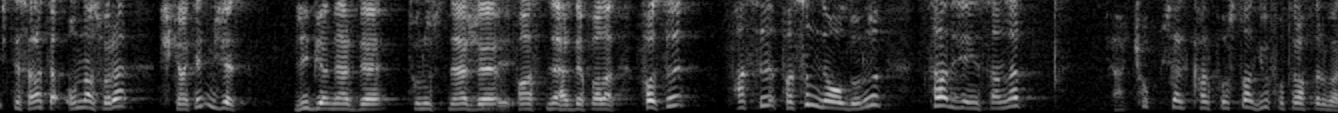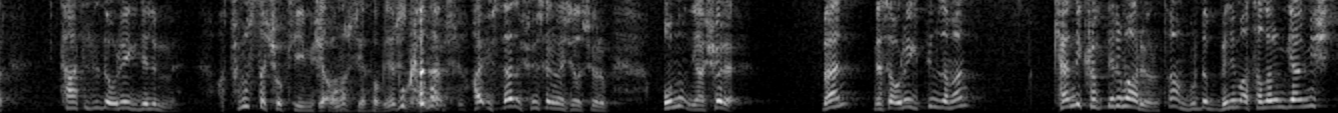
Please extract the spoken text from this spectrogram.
İşte sana ta- ondan sonra şikayet etmeyeceğiz. Libya nerede, Tunus nerede, Şimdi- Fas nerede falan. Fas'ı, Fas'ı, Fas'ın ne olduğunu sadece insanlar "Cık, ya çok güzel karpostal gibi fotoğrafları var. Bir tatilde de oraya gidelim mi? Aa, Tunus da çok iyiymiş Ya falan. onu yapabilirsin. Bu kadar. Şey. Hayır üstadım şunu söylemeye çalışıyorum. Onun ya şöyle ben mesela oraya gittiğim zaman kendi köklerimi arıyorum. Tamam? Burada benim atalarım gelmiş.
